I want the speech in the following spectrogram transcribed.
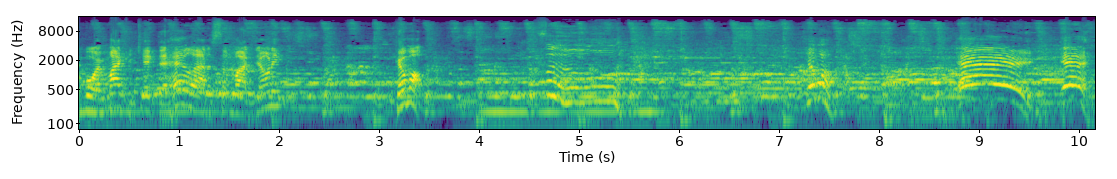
That boy Mike can kick the hell out of somebody, don't he? Come on. Come on. Hey! Yeah!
